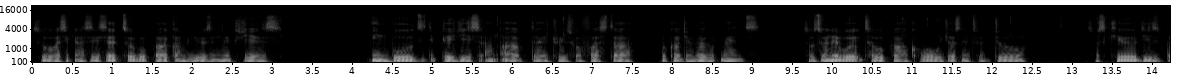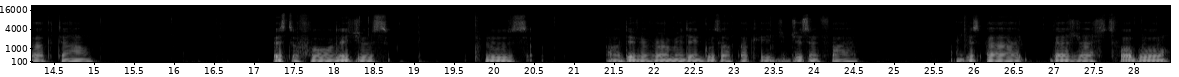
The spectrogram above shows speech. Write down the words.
so as you can see set Turbopack can be used in next.js in both the pages and app directories for faster local development. So to enable Turbopack, what we just need to do is scale this back down. First of all, let's just close our dev environment, then go to our package JSON file and just add dash dash turbo.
